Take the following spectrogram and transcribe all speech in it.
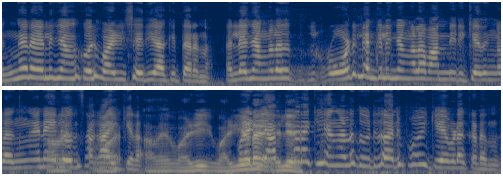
എങ്ങനെയായാലും ഞങ്ങൾക്ക് ഒരു വഴി ശരിയാക്കി തരണം. അല്ലെ? ഞങ്ങൾ റോഡിലെങ്കിലും ഞങ്ങളെ വന്നിരിക്കുക നിങ്ങൾ എങ്ങനെയാലും ഒന്ന് സഹായിക്കണം. അതെ വഴി വഴിയുടെ അല്ലേ? അത്രയ്ക്ക് ഞങ്ങൾ ദുരിതം അനുഭവിക്കുക ഇവിടെ കിടന്ന്.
